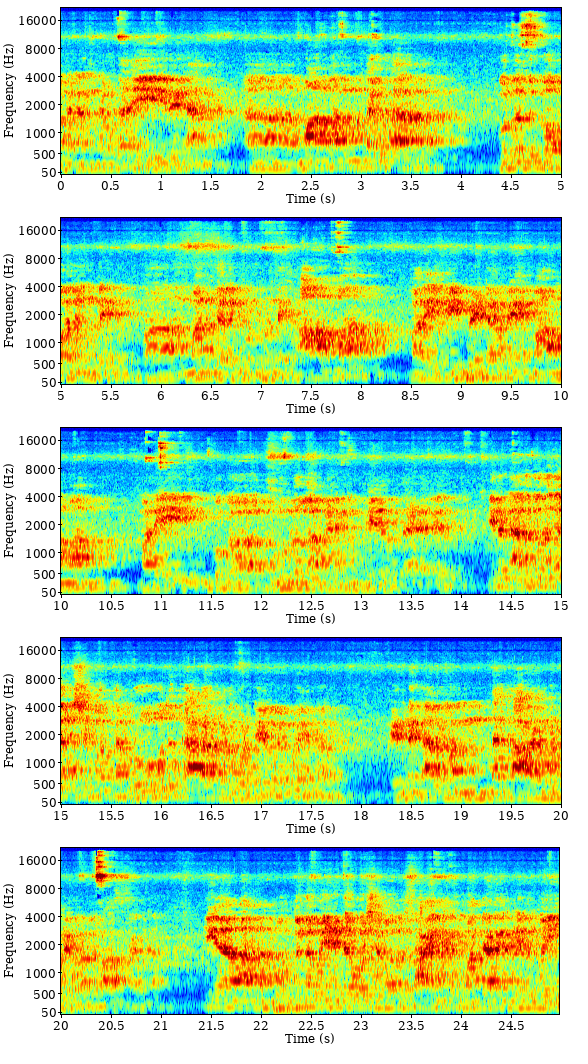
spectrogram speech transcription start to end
పని అంతా కూడా ఏదైనా మా అమ్మంతా కూడా గొల్ల దుబ్బావు అని ఉండే మా అమ్మని కలిగి ఉంటుండే ఆ అమ్మ మరి బీపేట మా అమ్మ మరి ఇంకొక భూములలో ఆమె పేరు తేడలేదు వీళ్ళు నలుగురు కలిసి మొత్తం రోజు కారం పొడి కొట్టేవారు ఎండాకాలం అంతా కారం కొట్టేవాళ్ళు వాస్తవంగా. ఇక పొద్దున పోయి ఎండ పోసేవాళ్ళు సాయంత్రం మధ్యాహ్నం వెళ్ళిపోయి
